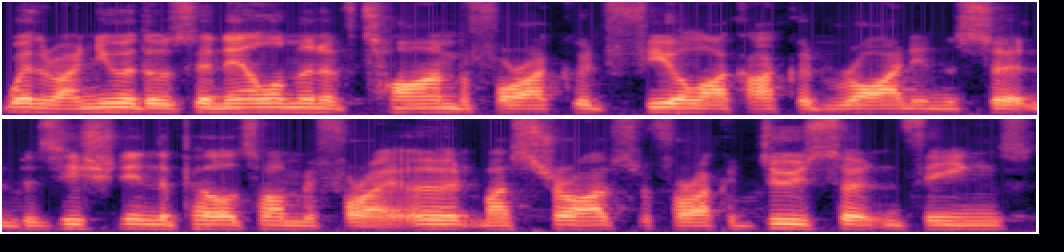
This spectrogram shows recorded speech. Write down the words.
whether I knew there was an element of time before I could feel like I could ride in a certain position in the peloton, before I earned my stripes, before I could do certain things.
